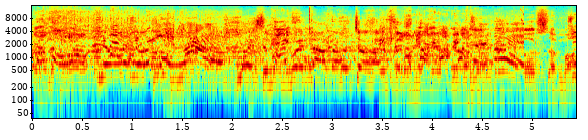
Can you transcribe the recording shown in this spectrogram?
有有一点辣了。为什么你会辣到会叫他的本名的病？喝什么？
